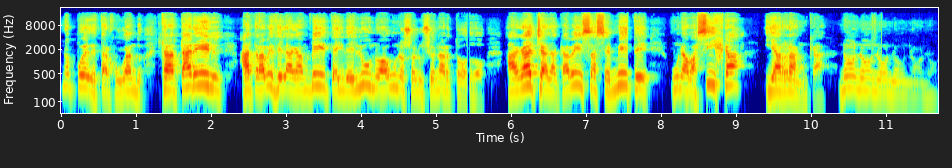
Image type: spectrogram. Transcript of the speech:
No puede estar jugando, tratar él a través de la gambeta y del uno a uno solucionar todo. Agacha la cabeza, se mete una vasija y arranca. No, no, no, no, no, no.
